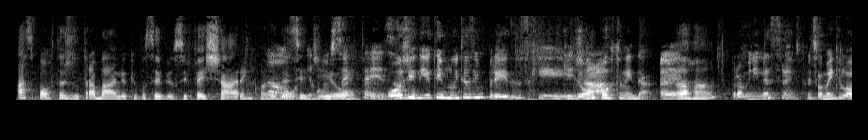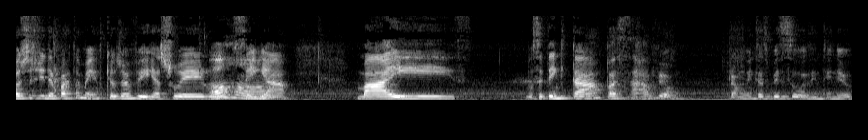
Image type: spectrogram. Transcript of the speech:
as portas do trabalho que você viu se fecharem quando Não, decidiu. com certeza. Hoje em dia tem muitas empresas que, Que dão já- oportunidade. É. Aham. Pra meninas trans, principalmente lojas de departamento que eu já vi, Riachuelo, Aham. C&A. Mas você tem que estar passável pra muitas pessoas, entendeu?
